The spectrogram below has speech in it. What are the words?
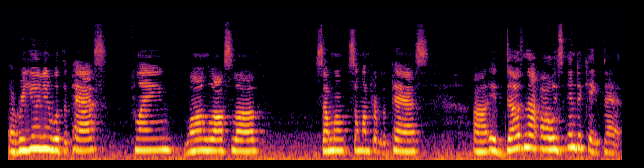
a reunion with the past, flame, long lost love, someone, someone from the past. Uh, it does not always indicate that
